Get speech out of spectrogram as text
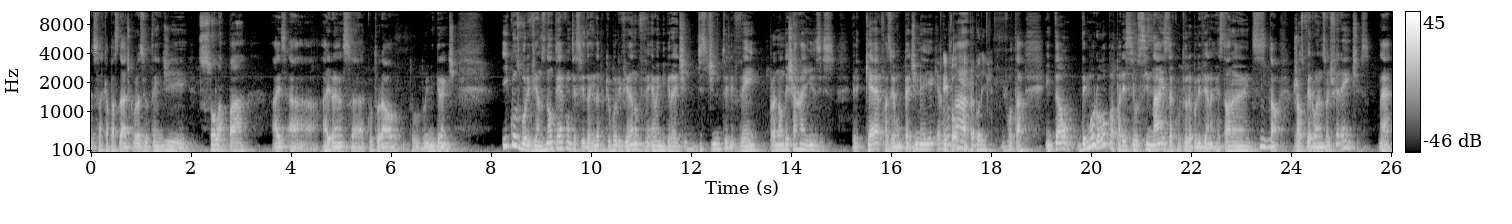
essa capacidade que o Brasil tem de solapar a, a, a herança cultural do, do imigrante. E com os bolivianos não tem acontecido ainda, porque o boliviano é um imigrante distinto, ele vem para não deixar raízes. Ele quer fazer um pé de meia e quer E voltar para Bolívia. e voltar. Então, demorou para aparecer os sinais da cultura boliviana, restaurantes e tal. Já os peruanos são diferentes, né?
